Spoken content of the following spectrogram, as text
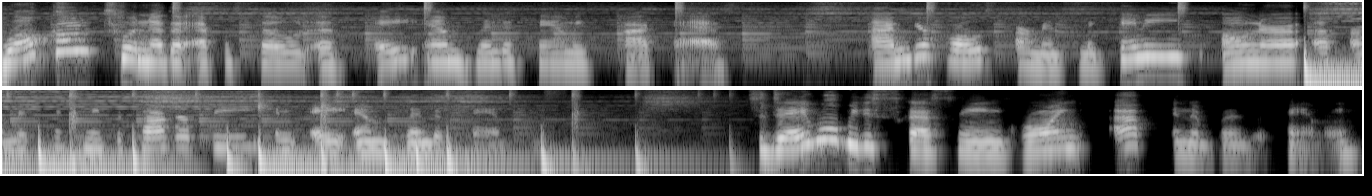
Welcome to another episode of AM Blended Families Podcast. I'm your host, Arminta McKinney, owner of Arminta McKinney Photography and AM Blended Families. Today we'll be discussing growing up in a blended family.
